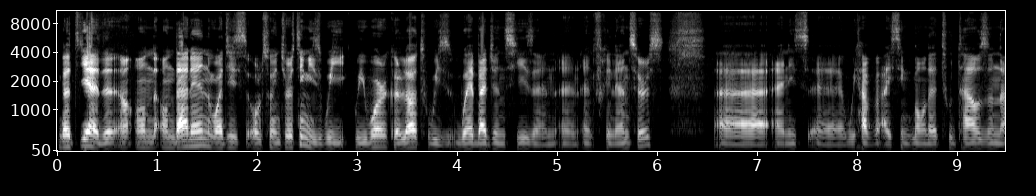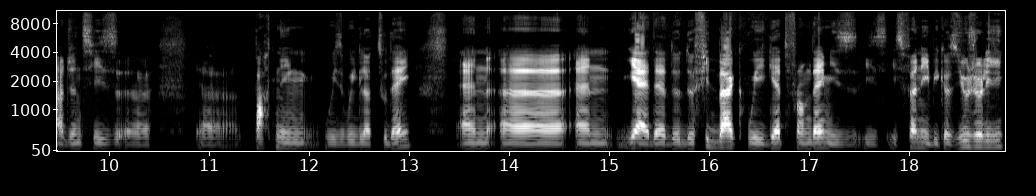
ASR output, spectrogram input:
but yeah the, on on that end what is also interesting is we we work a lot with web agencies and and, and freelancers uh, and it's uh, we have i think more than 2000 agencies uh, uh, partnering with Weglot today, and uh, and yeah, the, the, the feedback we get from them is, is is funny because usually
